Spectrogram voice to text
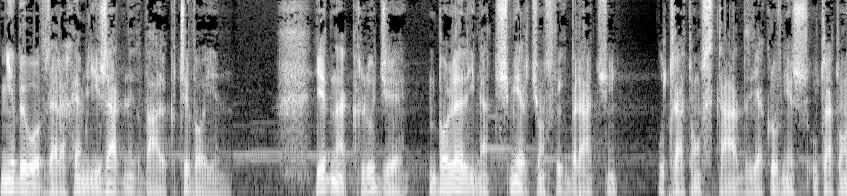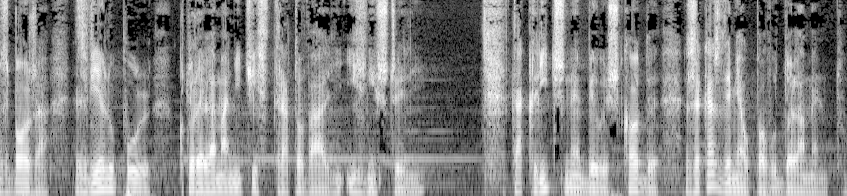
nie było w Zarachemli żadnych walk czy wojen. Jednak ludzie boleli nad śmiercią swych braci, utratą stad, jak również utratą zboża z wielu pól, które Lamanici stratowali i zniszczyli. Tak liczne były szkody, że każdy miał powód do lamentu.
